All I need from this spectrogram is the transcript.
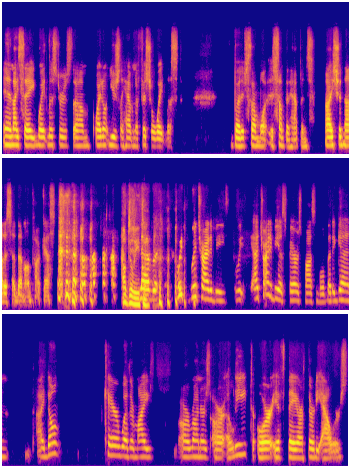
And I say waitlisters, um, well, I don't usually have an official waitlist. But if someone if something happens, I should not have said that on podcast. I'll delete no, that. we we try to be we I try to be as fair as possible, but again, I don't care whether my our runners are elite or if they are 30 hours.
